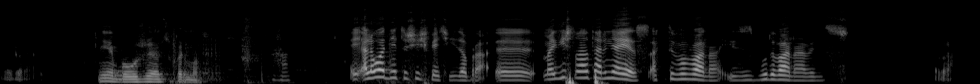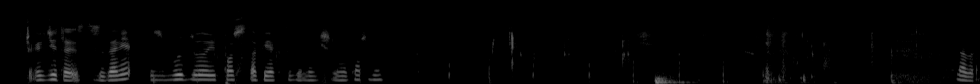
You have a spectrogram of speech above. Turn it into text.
Dobra. nie, bo użyłem supermocy. Ej, ale ładnie to się świeci, dobra. Yy, magiczna latarnia jest aktywowana i zbudowana, więc... Dobra. Czekaj, gdzie to jest zadanie? Zbuduj, postaw i aktywuj magiczną latarnię. Dobra.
